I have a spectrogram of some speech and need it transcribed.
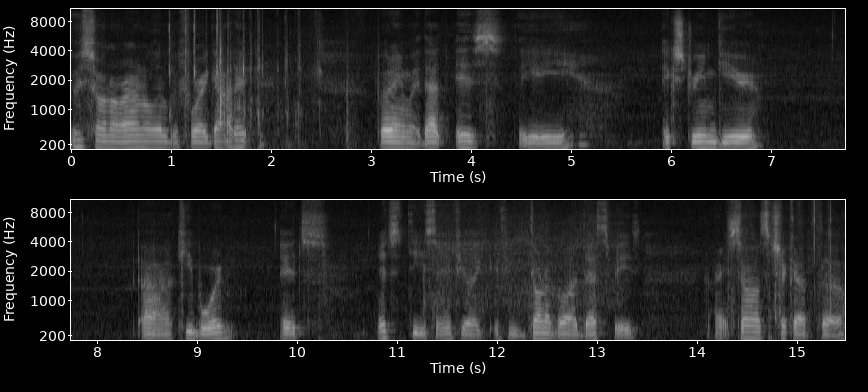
it was thrown around a little before I got it. But anyway, that is the Xtreme Gear uh, keyboard. It's it's decent if you like if you don't have a lot of desk space. Alright, so let's check out the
